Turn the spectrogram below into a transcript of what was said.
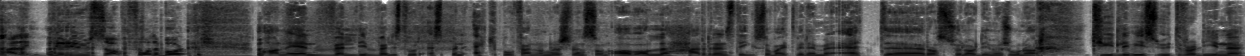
Nei, det er grusomt. Få det bort. Han er en veldig veldig stor Espen Eckbo-fan, Anders Svensson. Av alle herrens ting, så veit vi det, med et uh, rasshull av dimensjoner. Tydeligvis ut ifra dine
